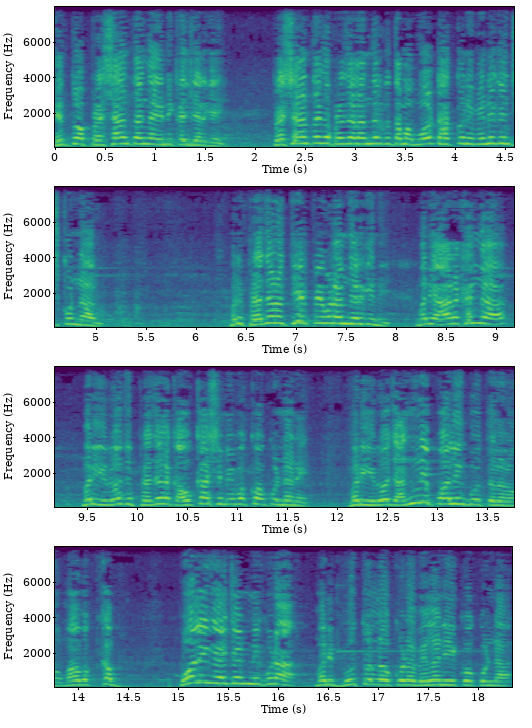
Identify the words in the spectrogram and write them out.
ఎంతో ప్రశాంతంగా ఎన్నికలు జరిగాయి. ప్రశాంతంగా ప్రజలందరికీ తమ ఓటు హక్కుని వినియోగించుకున్నారు. మరి ప్రజలు తీర్పు ఇవ్వడం జరిగింది. మరి ఆ రకంగా మరి ఈరోజు ప్రజలకు అవకాశం ఇవ్వకోకుండానే మరి ఈ రోజు అన్ని పోలింగ్ బూత్లలో మా ఒక్క పోలింగ్ ఏజెంట్ని కూడా మరి బూతుల్లో కూడా వెళ్ళనీయకోకుండా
